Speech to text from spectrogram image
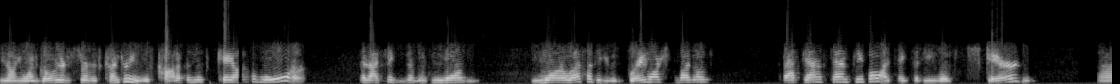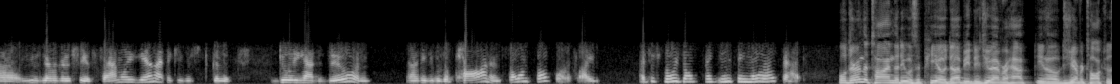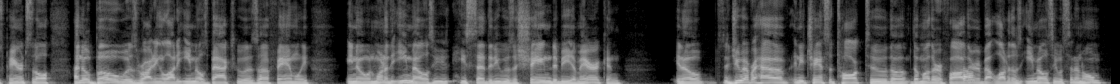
you know, he wanted to go over there to serve his country, and he was caught up in this chaos of war. And I think that was more, more or less. I think he was brainwashed by those Afghanistan people. I think that he was scared. And, uh, he was never going to see his family again. I think he was going to do what he had to do, and, and I think he was a pawn, and so on and so forth. I, I just really don't think anything more of that. Well, during the time that he was a POW, did you ever have, you know, did you ever talk to his parents at all? I know Bowe was writing a lot of emails back to his uh, family. You know, in one of the emails, he, he said that he was ashamed to be American. You know, did you ever have any chance to talk to the, the mother or father about a lot of those emails he was sending home?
